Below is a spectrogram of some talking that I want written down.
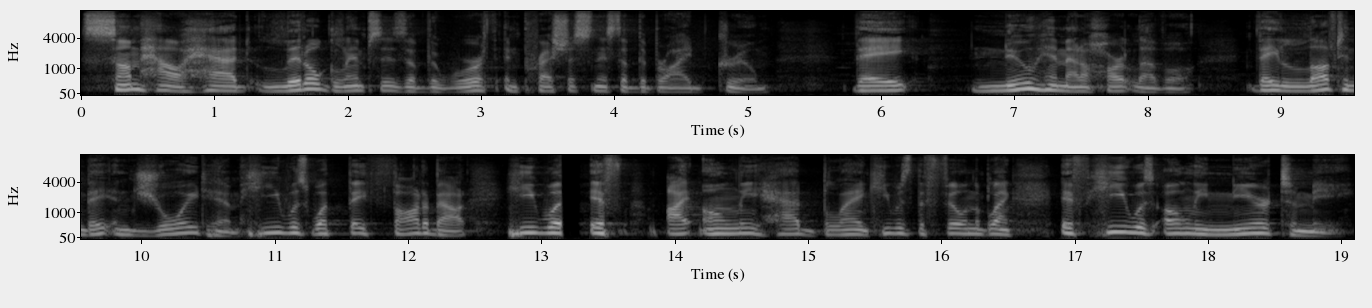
somehow had little glimpses of the worth and preciousness of the bridegroom. They knew him at a heart level. They loved him. They enjoyed him. He was what they thought about. He was if I only had blank. He was the fill in the blank. If he was only near to me,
